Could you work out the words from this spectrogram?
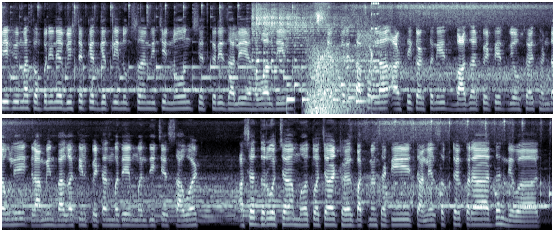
पीक विमा कंपनीने वीस टक्क्यात घेतली नुकसानीची नोंद शेतकरी झाले हवालदिल. शेतकरी सापडला आर्थिक अडचणीत बाजारपेठेत व्यवसाय थंडावले ग्रामीण भागातील पेठांमध्ये मंदीचे सावट. अशा दररोजच्या महत्त्वाच्या ठळक बातम्यांसाठी चॅनेल सबस्क्राईब करा. धन्यवाद.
